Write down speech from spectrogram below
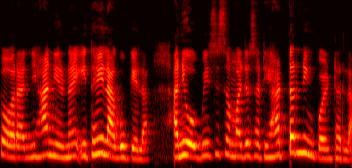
पवारांनी हा निर्णय इथेही लागू केला आणि ओबीसी समाजासाठी हा टर्निंग पॉईंट ठरला.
